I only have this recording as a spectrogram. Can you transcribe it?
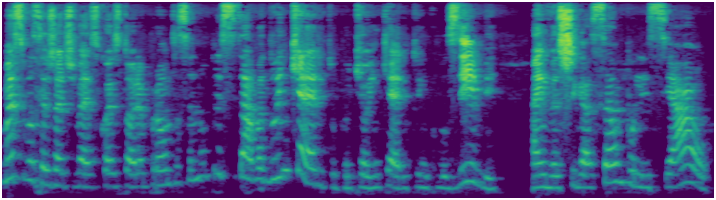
Mas se você já tivesse com a história pronta, você não precisava do inquérito, porque o inquérito, inclusive, a investigação policial,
